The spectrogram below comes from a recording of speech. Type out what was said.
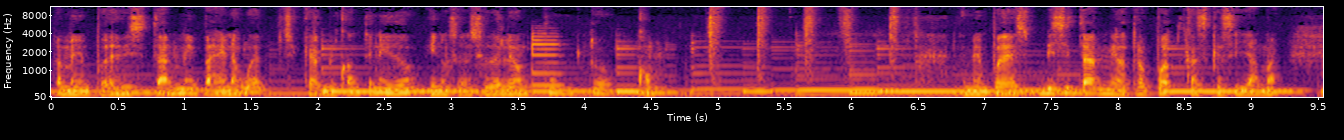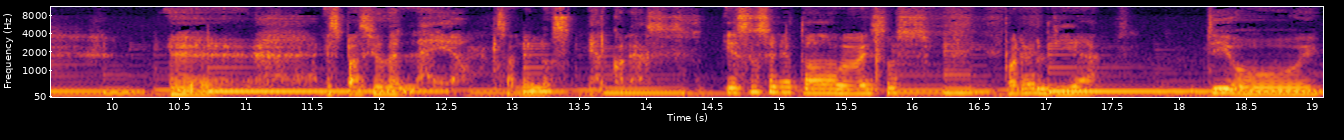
También puedes visitar mi página web, checar mi contenido, inocenciodeleon.com. También puedes visitar mi otro podcast que se llama eh, Espacio de León. Sale los miércoles. Y eso sería todo, besos por el día de hoy.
